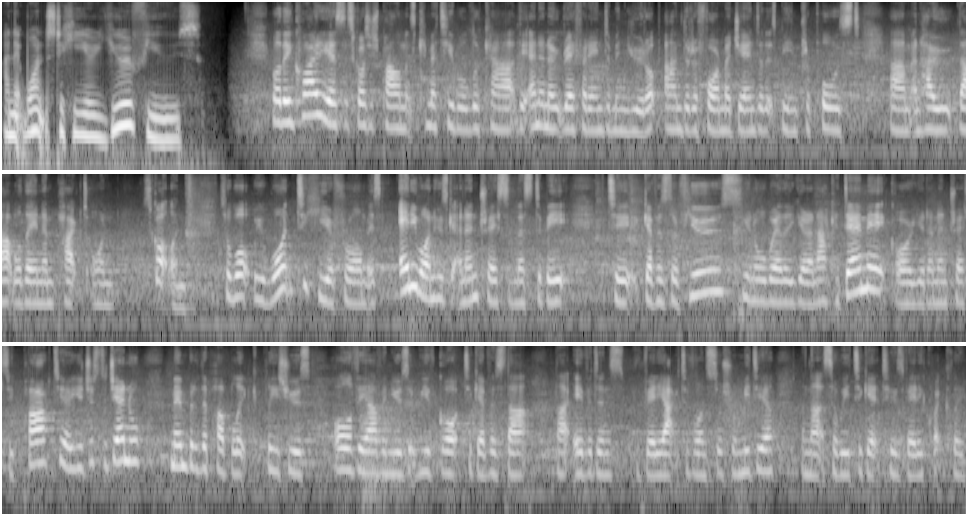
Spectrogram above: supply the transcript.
and it wants to hear your views. Well, the inquiry is the Scottish Parliament's committee will look at the in and out referendum in Europe and the reform agenda that's being proposed um, and how that will then impact on Scotland. So what we want to hear from is anyone who's got an interest in this debate to give us their views, you know, whether you're an academic or you're an interested party or you're just a general member of the public, please use all of the avenues that we've got to give us that, that evidence. We're very active on social media and that's a way to get to us very quickly.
